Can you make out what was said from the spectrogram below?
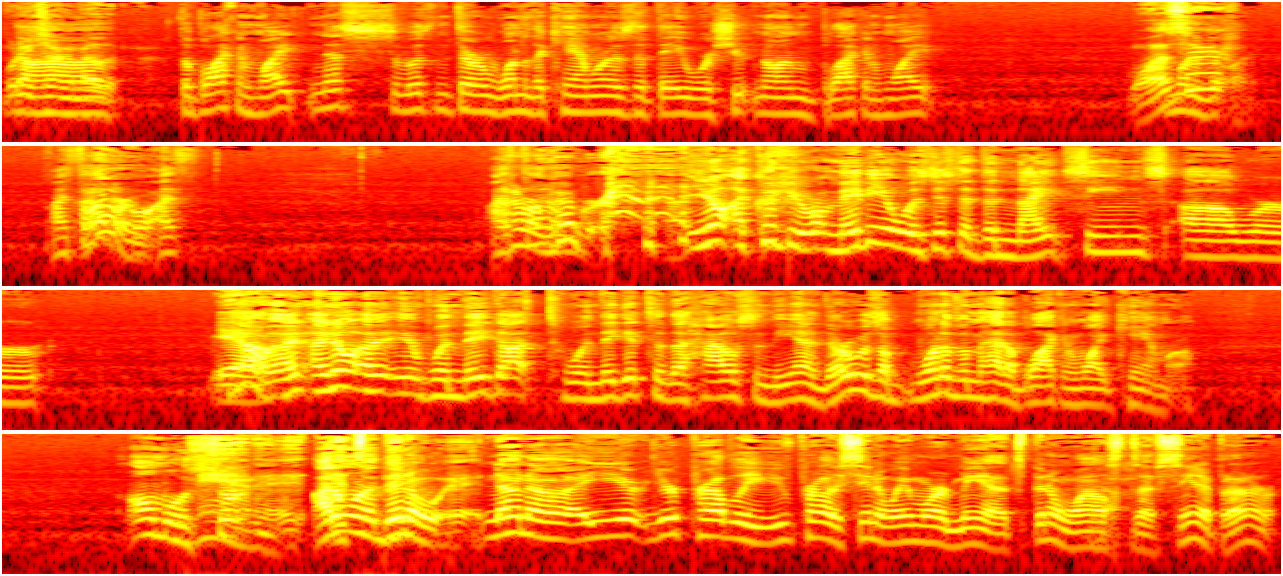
What are you talking Uh, about? The black and whiteness wasn't there one of the cameras that they were shooting on black and white? Was One there? the- I thought. don't- oh, I, I don't it- remember. you know, I could be wrong. Maybe it was just that the night scenes uh, were. Yeah. No, I, I know uh, when they got to, when they get to the house in the end, there was a one of them had a black and white camera. Almost Man, certain. it, I don't want to. a no, no. You're you're probably you've probably seen it way more than me. It's been a while since I've seen it, but I don't.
